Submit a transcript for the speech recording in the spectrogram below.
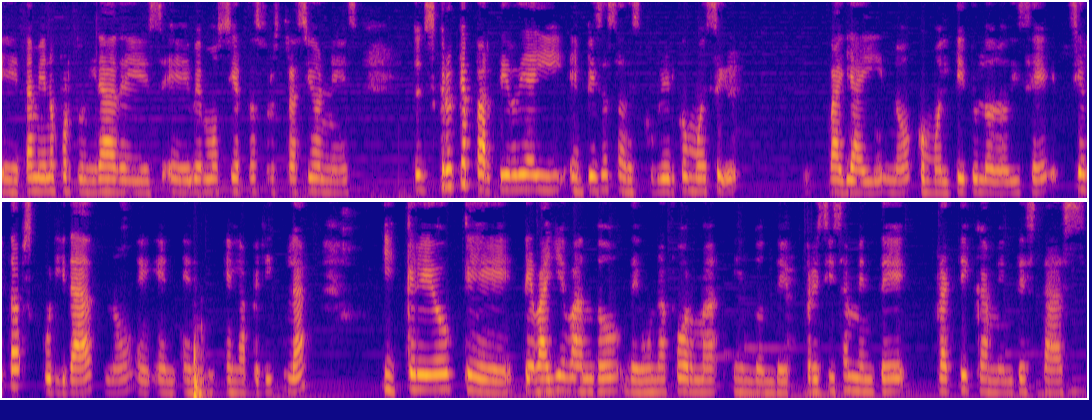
eh, también oportunidades, eh, vemos ciertas frustraciones. Entonces creo que a partir de ahí empiezas a descubrir cómo ese, vaya ahí, ¿no? Como el título lo dice, cierta oscuridad, ¿no? En, en la película. Y creo que te va llevando de una forma en donde precisamente prácticamente estás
